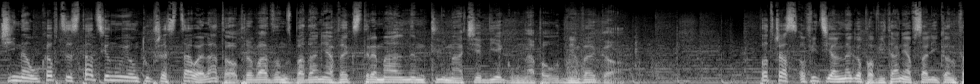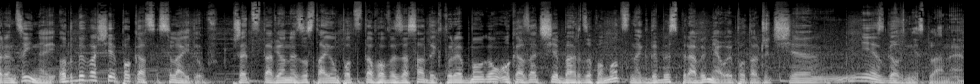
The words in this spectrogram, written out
Ci naukowcy stacjonują tu przez całe lato, prowadząc badania w ekstremalnym klimacie bieguna południowego. Podczas oficjalnego powitania w sali konferencyjnej odbywa się pokaz slajdów. Przedstawione zostają podstawowe zasady, które mogą okazać się bardzo pomocne, gdyby sprawy miały potoczyć się niezgodnie z planem.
